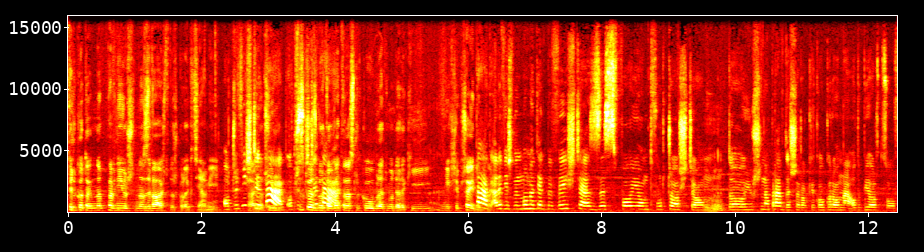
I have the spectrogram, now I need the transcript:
tylko tak na, pewnie już nazywałaś to też kolekcjami. Oczywiście znaczy tak, Wszystko oczywiście jest gotowe, tak. teraz tylko ubrać modelki i niech się przejdą. Tak, ale wiesz, ten moment jakby wyjścia ze swoją twórczością Mhm. do już naprawdę szerokiego grona odbiorców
